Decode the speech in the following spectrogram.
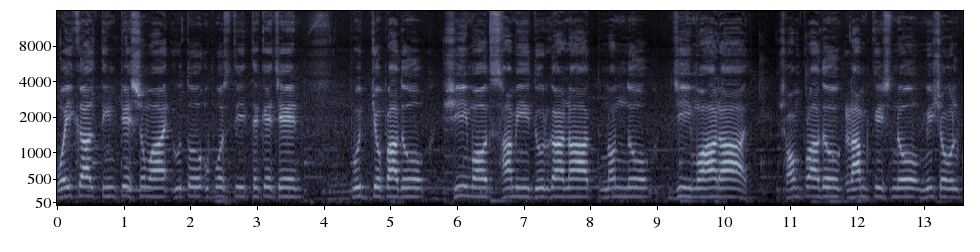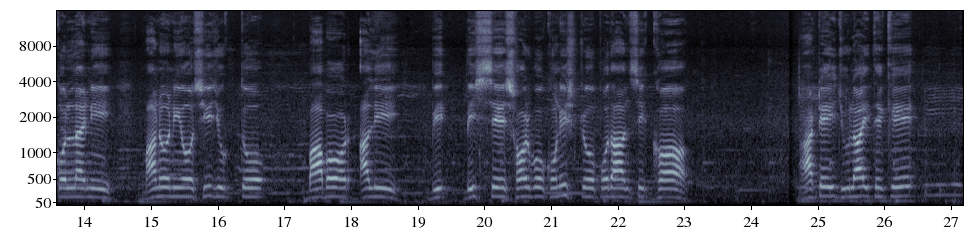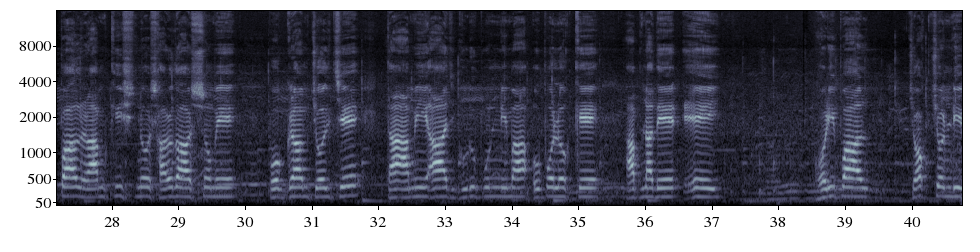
বৈকাল তিনটের সময় উত উপস্থিত থেকেছেন পূজ্যপাদ শ্রীমৎ স্বামী দুর্গানাথ নন্দ জি মহারাজ, সম্পাদক রামকৃষ্ণ মিশন কল্যাণী, মাননীয় শ্রীযুক্ত বাবর আলী বিশ্বের সর্বকনিষ্ঠ প্রধান শিক্ষক। আটই জুলাই থেকে পাল রামকৃষ্ণ সারদা আশ্রমে প্রোগ্রাম চলছে। তা আমি আজ গুরু পূর্ণিমা উপলক্ষে আপনাদের এই হরিপাল চকচণ্ডী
